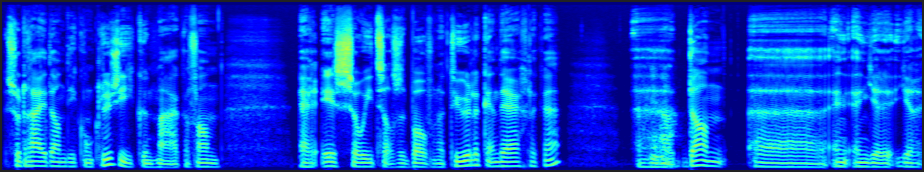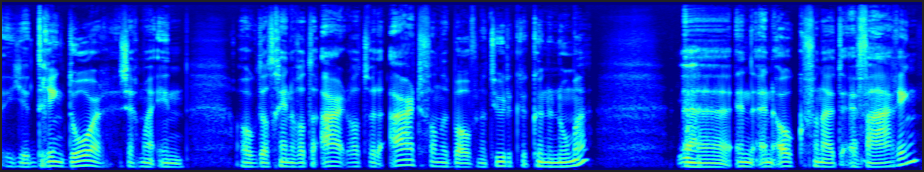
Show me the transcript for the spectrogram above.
zodra je dan die conclusie kunt maken van er is zoiets als het bovennatuurlijke en dergelijke, uh, dan uh, en, en je, je, je dringt door, zeg maar, in ook datgene wat, de aard, wat we de aard van het bovennatuurlijke kunnen noemen. Ja. Uh, en, en ook vanuit de ervaring.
